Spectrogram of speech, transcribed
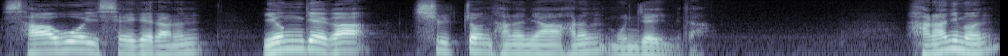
사후의 세계라는 영계가 실존하느냐 하는 문제입니다. 하나님은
